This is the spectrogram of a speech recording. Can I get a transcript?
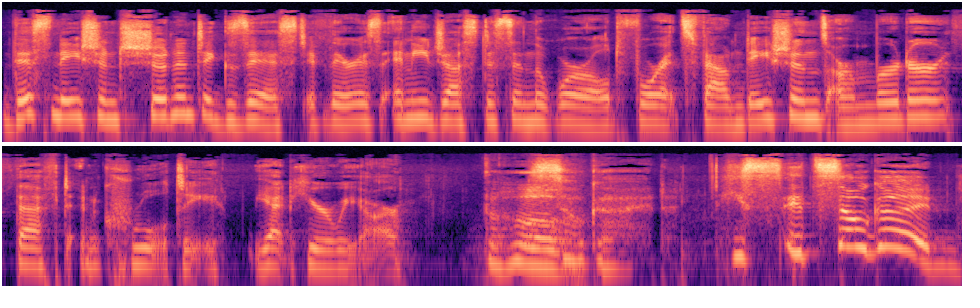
This nation shouldn't exist if there is any justice in the world, for its foundations are murder, theft, and cruelty. Yet here we are. The whole. So good. He's, it's so good.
